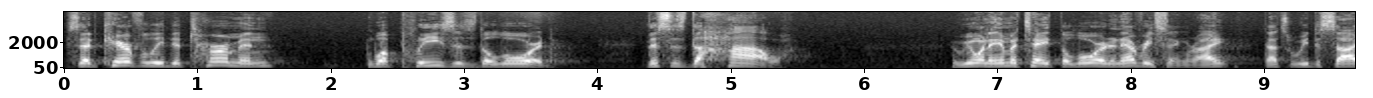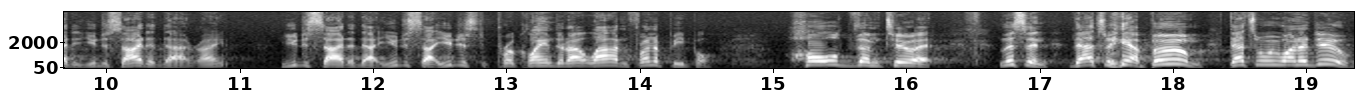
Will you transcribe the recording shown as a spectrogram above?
said, carefully determine what pleases the Lord. This is the how. We want to imitate the Lord in everything, right? That's what we decided. You decided that, right? You decided that. You decide. You just proclaimed it out loud in front of people. Hold them to it. Listen, that's what, yeah, boom. That's what we want to do.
